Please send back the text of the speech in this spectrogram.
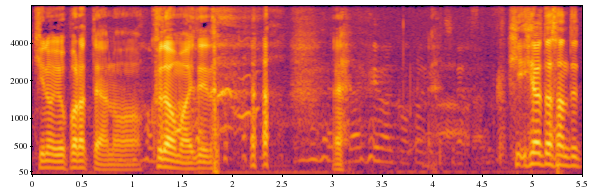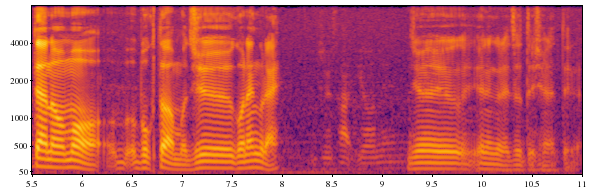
昨日酔っ払ってあの管を巻いていた。平田さんといってあのもう僕とはもう15年ぐらい？14年ぐらいずっと一緒にやってる。よ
